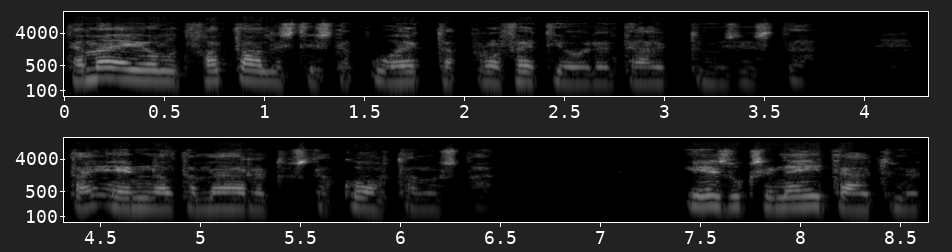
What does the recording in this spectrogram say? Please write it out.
Tämä ei ollut fatalistista puhetta profetioiden täyttymisestä tai ennalta määrätystä kohtalosta, Jeesuksen ei täytynyt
